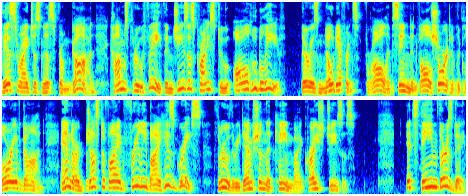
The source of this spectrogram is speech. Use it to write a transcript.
This righteousness from God comes through faith in Jesus Christ to all who believe. There is no difference, for all have sinned and fall short of the glory of God, and are justified freely by His grace through the redemption that came by Christ Jesus. It's Theme Thursday,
